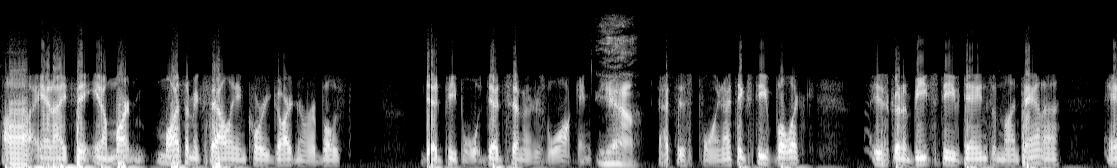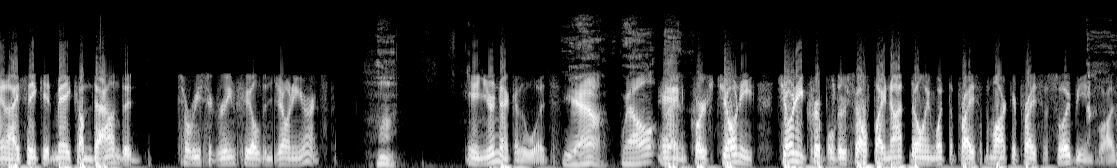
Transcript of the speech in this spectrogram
Uh, and I think you know Martin, Martha McSally and Cory Gardner are both dead people, dead senators walking Yeah. at this point. I think Steve Bullock is going to beat Steve Daines in Montana, and I think it may come down to Theresa Greenfield and Joni Ernst Hmm. In your neck of the woods. Yeah. Well, And of course, Joni Joni crippled herself by not knowing what the price, the market price of soybeans was.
